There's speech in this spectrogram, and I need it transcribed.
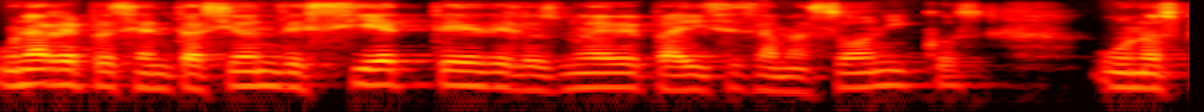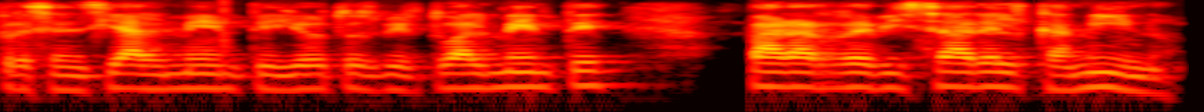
una representación de siete de los nueve países amazónicos, unos presencialmente y otros virtualmente, para revisar el camino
